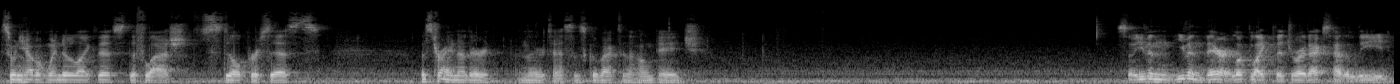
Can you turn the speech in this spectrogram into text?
So when you have a window like this, the Flash still persists. Let's try another another test. Let's go back to the home page. So even even there, it looked like the Droid X had a lead,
